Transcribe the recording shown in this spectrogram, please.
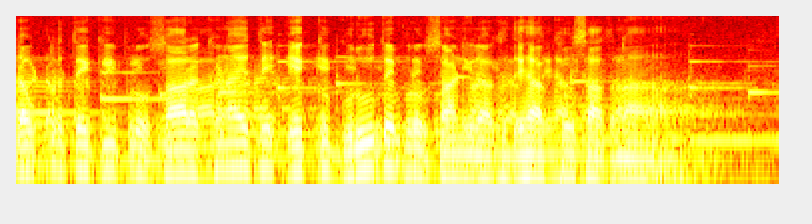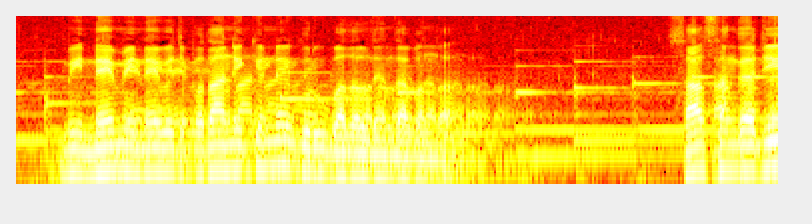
ਡਾਕਟਰ ਤੇ ਕੀ ਭਰੋਸਾ ਰੱਖਣਾ ਹੈ ਤੇ ਇੱਕ ਗੁਰੂ ਤੇ ਭਰੋਸਾ ਨਹੀਂ ਰੱਖਦੇ, ਆਖੋ ਸਤਨਾਮ। ਮਹੀਨੇ ਮਹੀਨੇ ਵਿੱਚ ਪਤਾ ਨਹੀਂ ਕਿੰਨੇ ਗੁਰੂ ਬਦਲ ਦਿੰਦਾ ਬੰਦਾ। ਸਾਧ ਸੰਗਤ ਜੀ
